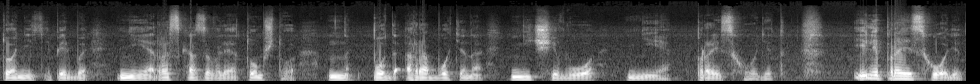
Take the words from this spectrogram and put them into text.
то они теперь бы не рассказывали о том, что под Работино ничего не происходит. Или происходит.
